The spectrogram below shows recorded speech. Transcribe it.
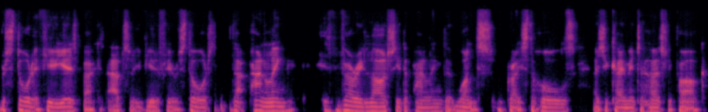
restored it a few years back. It's absolutely beautifully restored. That panelling is very largely the panelling that once graced the halls as you came into Hursley Park.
